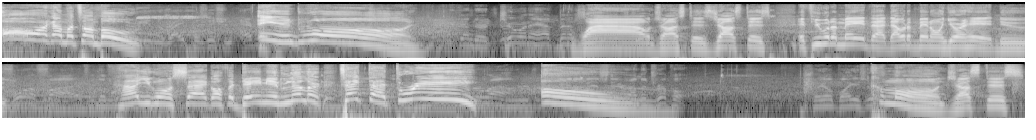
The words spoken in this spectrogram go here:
Oh, I got my tumble. And one. Wow, Justice, Justice. If you would have made that, that would have been on your head, dude. How you gonna sag off of Damian Lillard? Take that three. Oh. Come on, Justice.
